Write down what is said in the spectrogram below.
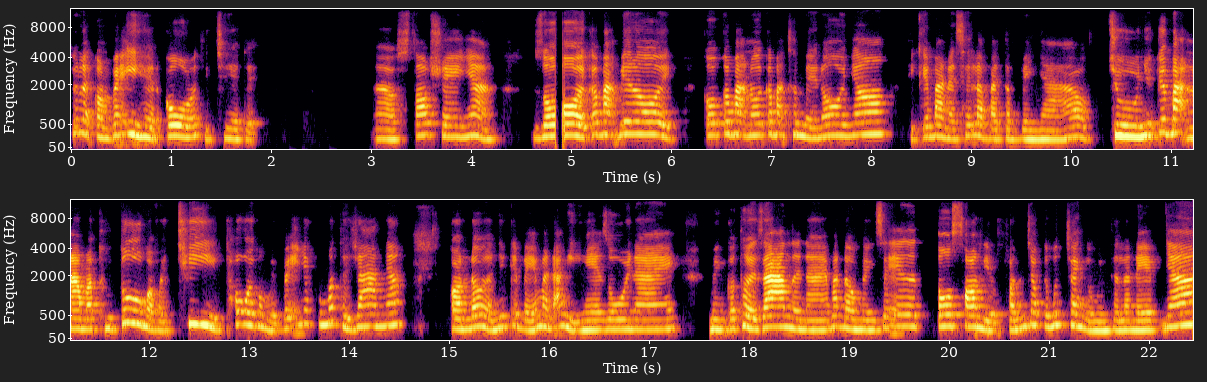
chứ lại còn vẽ y hệt cô nữa thì chết đấy. Nào, stop share nha. Rồi, các bạn biết ơi, cô, các bạn ơi, các bạn thân mến ơi nhá, thì cái bài này sẽ là bài tập về nhà không? Trừ những cái bạn nào mà thứ tư mà phải thi thôi, không phải vẽ nhé không mất thời gian nhá. Còn đâu là những cái bé mà đã nghỉ hè rồi này, mình có thời gian rồi này, bắt đầu mình sẽ tô son điểm phấn cho cái bức tranh của mình thật là đẹp nhá.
